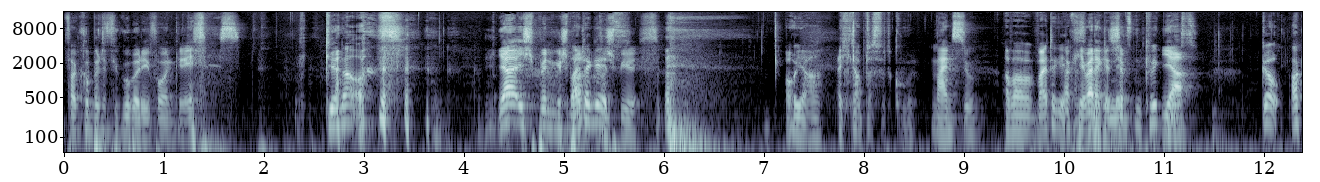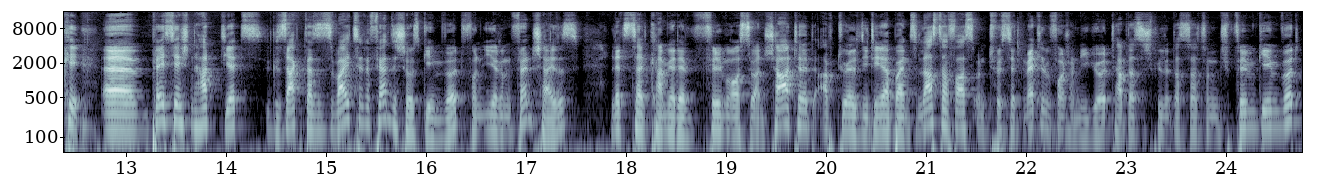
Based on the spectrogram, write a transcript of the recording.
verkrüppelte Figur, über die du vorhin geredet hast. Genau. Ja, ich bin gespannt auf das. Spiel. Oh ja, ich glaube, das wird cool. Meinst du? Aber weiter geht's. Okay, weiter geht's. Quick Ja. News. Go. Okay, äh, PlayStation hat jetzt gesagt, dass es weitere Fernsehshows geben wird von ihren Franchises. Letzte Zeit kam ja der Film raus zu Uncharted, aktuell die Dreharbeiten zu Last of Us und Twisted Metal, wovon ich noch nie gehört habe, dass es Spiel, dass das schon einen Film geben wird.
